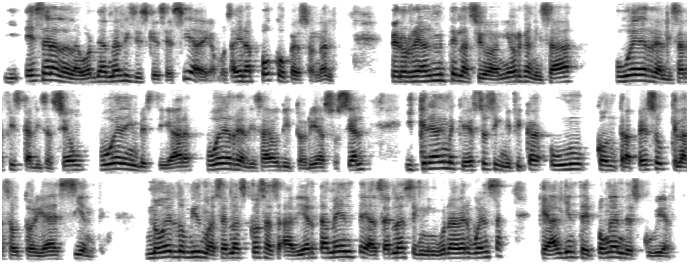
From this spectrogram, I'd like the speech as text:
y esa era la labor de análisis que se hacía, digamos, era poco personal. Pero realmente la ciudadanía organizada puede realizar fiscalización, puede investigar, puede realizar auditoría social y créanme que esto significa un contrapeso que las autoridades sienten. No es lo mismo hacer las cosas abiertamente, hacerlas sin ninguna vergüenza, que alguien te ponga en descubierto.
